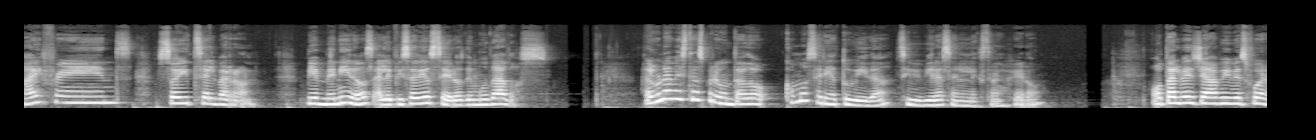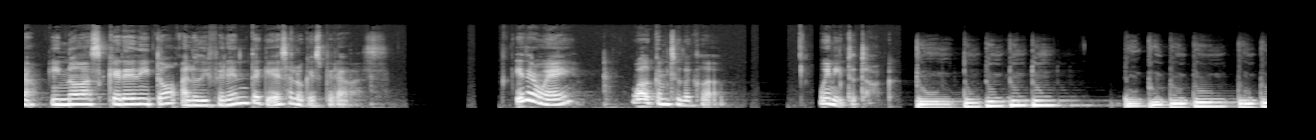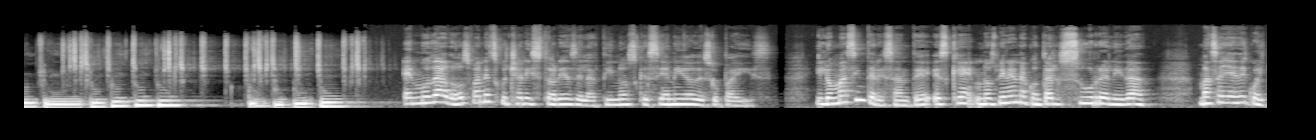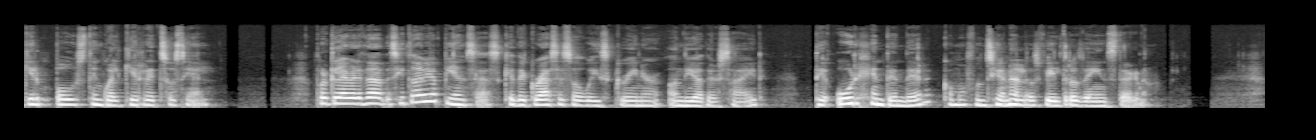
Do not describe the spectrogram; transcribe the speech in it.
Hi friends, soy Itzel Barrón. Bienvenidos al episodio cero de Mudados. ¿Alguna vez te has preguntado cómo sería tu vida si vivieras en el extranjero? O tal vez ya vives fuera y no das crédito a lo diferente que es a lo que esperabas. Either way, welcome to the club. We need to talk. En Mudados van a escuchar historias de latinos que se han ido de su país. Y lo más interesante es que nos vienen a contar su realidad, más allá de cualquier post en cualquier red social. Porque la verdad, si todavía piensas que the grass is always greener on the other side, te urge entender cómo funcionan los filtros de Instagram.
